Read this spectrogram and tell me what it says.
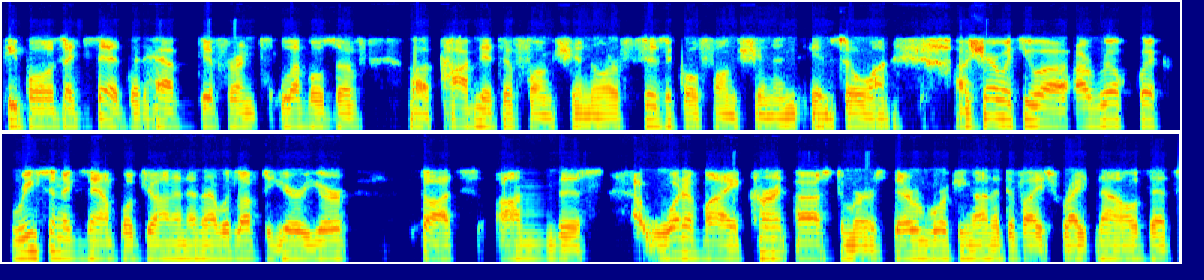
People, as I said, that have different levels of uh, cognitive function or physical function and, and so on. I'll share with you a, a real quick recent example, John, and I would love to hear your thoughts on this. One of my current customers, they're working on a device right now that's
